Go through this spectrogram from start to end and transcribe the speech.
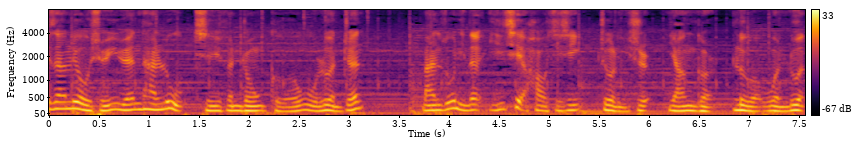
三六寻源探路，七分钟格物论真，满足你的一切好奇心。这里是秧歌儿乐问论。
